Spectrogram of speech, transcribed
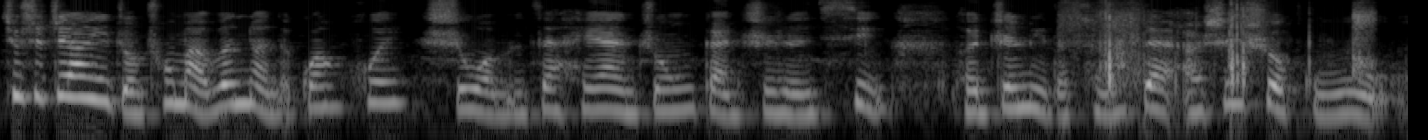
就是这样一种充满温暖的光辉，使我们在黑暗中感知人性和真理的存在而深受鼓舞。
